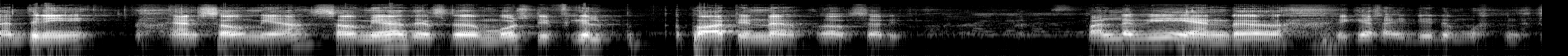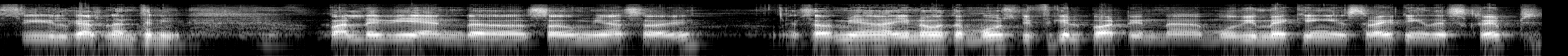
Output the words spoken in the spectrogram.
Nandini and Soumya Soumya that's the most difficult part என்ன ஓ sorry Pallavi and because I did serial call Nandini Pallavi and Soumya sorry Pallavi and uh, Soumya, sorry. Soumya, I know the most difficult part in uh, movie making is writing the script,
